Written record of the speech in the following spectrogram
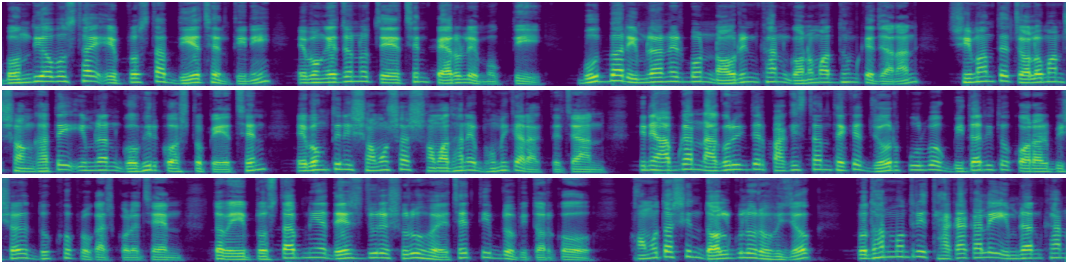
বন্দি অবস্থায় এ প্রস্তাব দিয়েছেন তিনি এবং এজন্য চেয়েছেন প্যারোলে মুক্তি। বুধবার ইমরানের বোন নওরিন খান গণমাধ্যমকে জানান, সীমান্তে চলমান সংঘাতে ইমরান গভীর কষ্ট পেয়েছেন এবং তিনি সমস্যার সমাধানে ভূমিকা রাখতে চান। তিনি আফগান নাগরিকদের পাকিস্তান থেকে জোরপূর্বক বিতাড়িত করার বিষয়ে দুঃখ প্রকাশ করেছেন। তবে এই প্রস্তাব নিয়ে দেশ জুড়ে শুরু হয়েছে তীব্র বিতর্ক। ক্ষমতাসীন দলগুলোর অভিযোগ, প্রধানমন্ত্রী থাকাকালে ইমরান খান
